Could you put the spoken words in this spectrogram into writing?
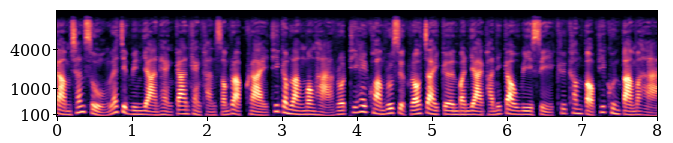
กรรมชั้นสูงและจิตวิญญาณแห่งการแข่งขันสำหรับใครที่กำลังมองหารถที่ให้ความรู้สึกร้าใจเกินบรรยายพานิเกา V4 คือคำตอบที่คุณตามมาหา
